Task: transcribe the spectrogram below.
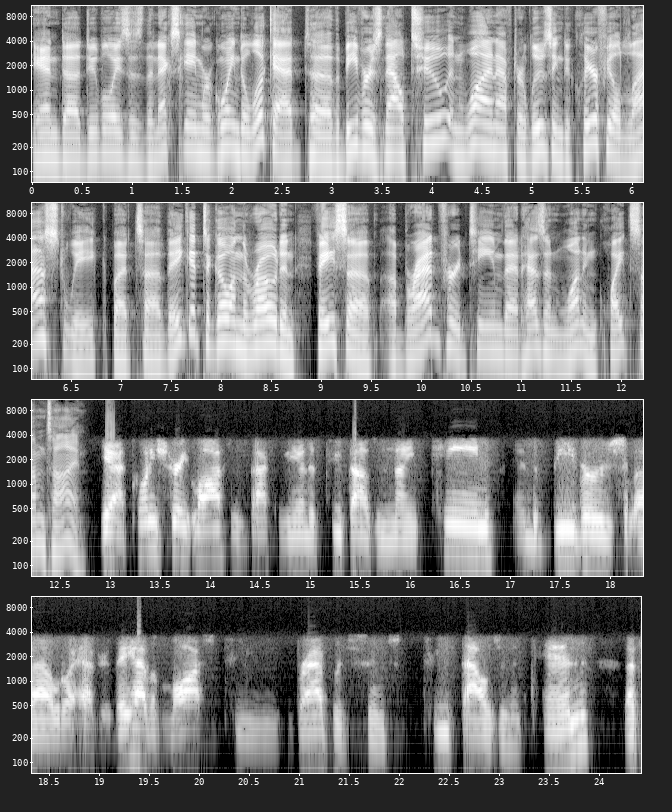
And uh, Dubois is the next game we're going to look at. Uh, the Beavers now two and one after losing to Clearfield last week, but uh, they get to go on the road and face a, a Bradford team that hasn't won in quite some time. Yeah, 20 straight losses back to the end of 2019. And the Beavers, uh, what do I have here? They haven't lost to Bradford since 2010. That's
